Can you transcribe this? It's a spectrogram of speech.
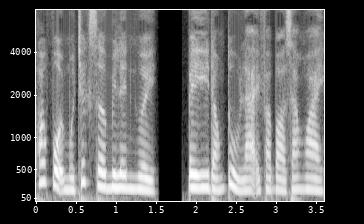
Khoác vội một chiếc sơ mi lên người. Bay đóng tủ lại và bỏ ra ngoài.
